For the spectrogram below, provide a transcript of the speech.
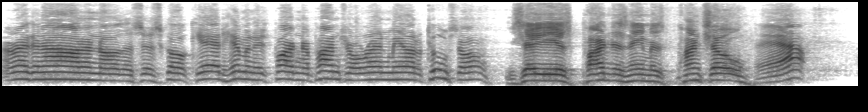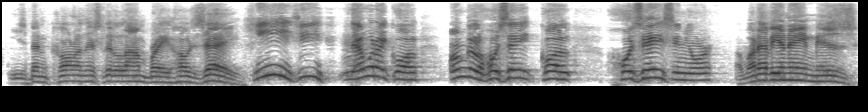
I reckon I ought to know the Cisco kid. Him and his partner Pancho ran me out of Tombstone. You say his partner's name is Pancho? Yeah. He's been calling this little hombre Jose. He, he. now what I call Uncle Jose, call Jose, senor. Or whatever your name is,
